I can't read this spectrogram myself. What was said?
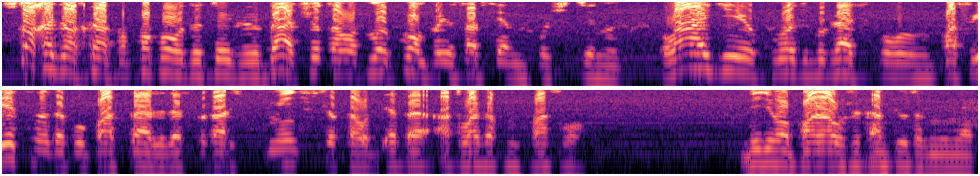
что хотел сказать по, по поводу этой игры. Да, что-то вот мой комп ее совсем не хочет тянуть лаги, вроде бы графику посредственную такую поставили, даже пытались уменьшить, что-то вот это от лагов не спасло. Видимо, пора уже компьютер менять.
